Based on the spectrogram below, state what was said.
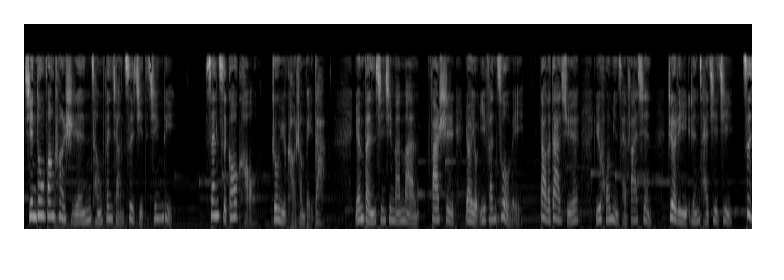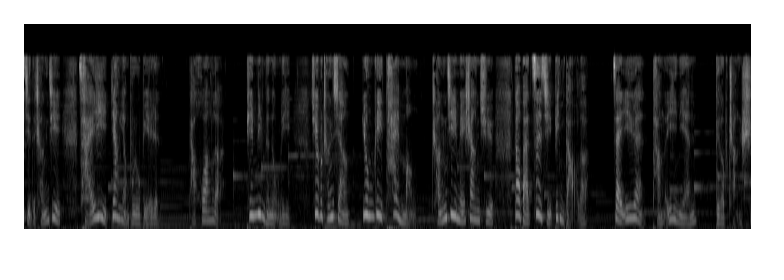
新东方创始人曾分享自己的经历：三次高考，终于考上北大，原本信心满满，发誓要有一番作为。到了大学，于洪敏才发现这里人才济济，自己的成绩、才艺样样不如别人，他慌了，拼命的努力，却不成想用力太猛，成绩没上去，倒把自己病倒了，在医院躺了一年，得不偿失。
